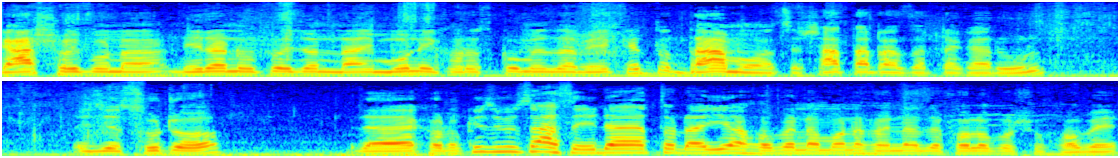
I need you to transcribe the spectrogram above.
ঘাস হইব না, নিরানোর প্রয়োজন নাই, মনি খরচ কমে যাবে, কিন্তু দামও আছে, সাত, আট হাজার টাকা রুল। এই যে ছোটো, এটা এখনও কিছু কিছু আছে, এটা এতটা ইয়া হবে না, মনে হয় না যে ফলপ্রসূ হবে।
